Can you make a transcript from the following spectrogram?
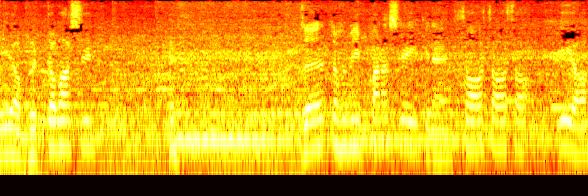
う。いいよぶっ飛ばし。ずーっと踏みっぱなしでいいきね。そうそうそう。いいよ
